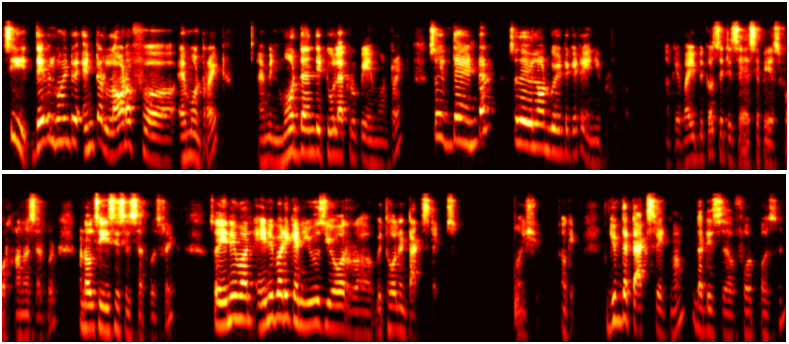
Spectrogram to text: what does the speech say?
see they will going to enter a lot of uh, amount, right? I mean more than the 2 lakh rupee amount, right? So if they enter, so they will not going to get any problem. Okay, why? Because it is a SAP S4 HANA server and also ECC servers, right? So anyone, anybody can use your uh, withholding tax types. No issue. Okay, give the tax rate, ma'am. That is uh, 4%.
